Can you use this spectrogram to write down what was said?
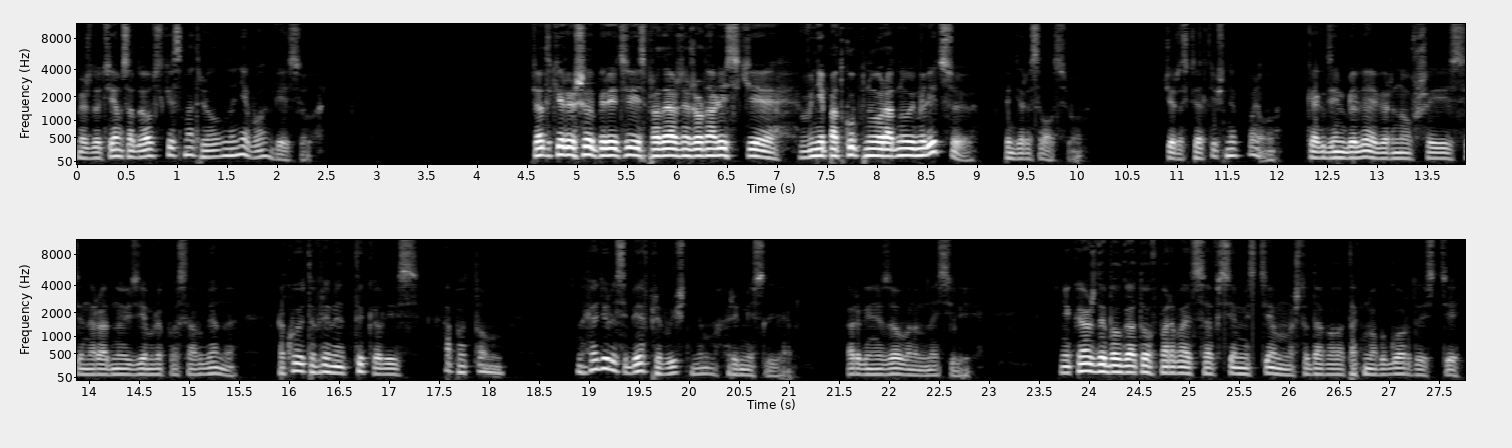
Между тем Садовский смотрел на него весело. «Все-таки решил перейти из продажной журналистики в неподкупную родную милицию?» — поинтересовался он. Черский отлично понял, как дембеля, вернувшиеся на родную землю после Афгана, какое-то время тыкались, а потом находили себя в привычном ремесле, организованном насилии. Не каждый был готов порвать со всем с тем, что давало так много гордости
